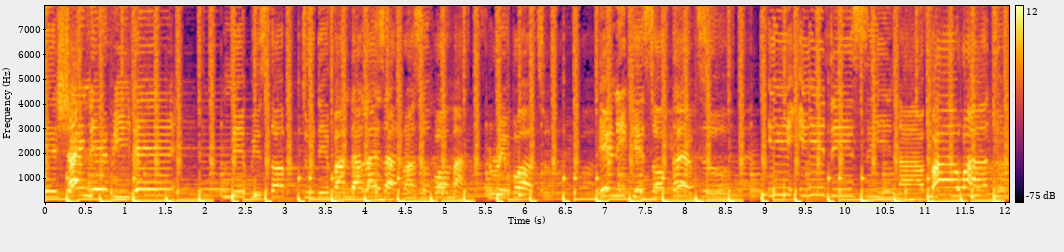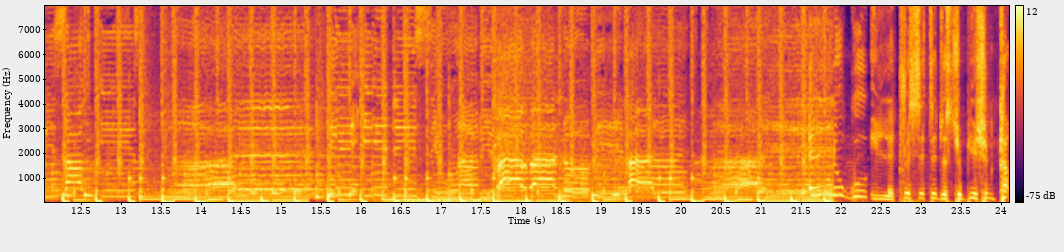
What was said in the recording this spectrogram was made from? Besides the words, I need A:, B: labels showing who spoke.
A: dey shine every day. Make we stop to dey vandalize our transformer. Report oh. any case of theft oh. EEDC now power to the southeast. EEDC be baba no be.
B: Enugu Electricity Distribution Company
